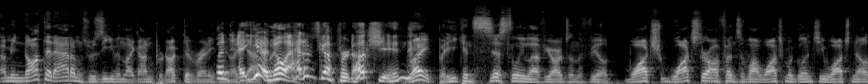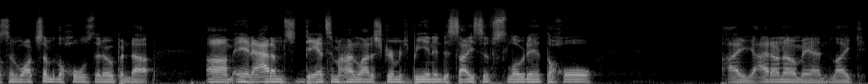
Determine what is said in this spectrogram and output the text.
I mean, not that Adams was even like unproductive or anything but, like that. Yeah, no, Adams got production. Right, but he consistently left yards on the field. Watch watch their offensive line. Watch McGlinchey, watch Nelson, watch some of the holes that opened up. Um, and Adams dancing behind the line of scrimmage, being indecisive, slow to hit the hole. I I don't know, man. Like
